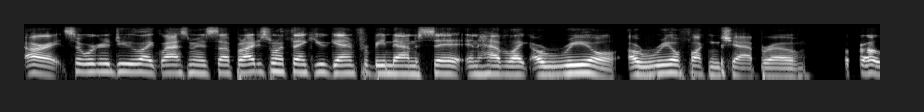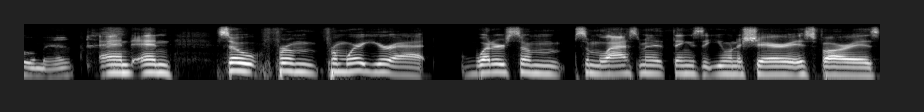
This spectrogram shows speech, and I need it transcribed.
all right, so we're gonna do like last minute stuff, but I just want to thank you again for being down to sit and have like a real, a real fucking chat, bro. no problem man And and so from from where you're at, what are some some last minute things that you want to share as far as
